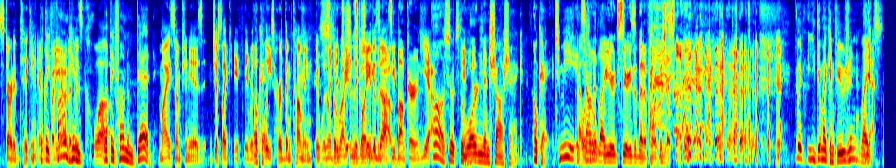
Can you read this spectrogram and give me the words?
started taking but everybody out of him, his club. but they found him dead. My assumption is just like if they were the Okay. police, heard them coming. It was went, the ji- Russians the going jig into the Nazi up. bunker. And Yeah. Oh, so it's the And he- warden and Shawshank. Okay, to me it that was sounded a like. weird series of metaphors. We just But you get my confusion. Like, Yes.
